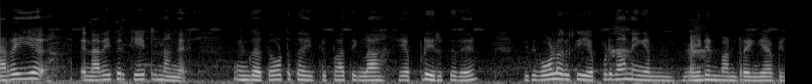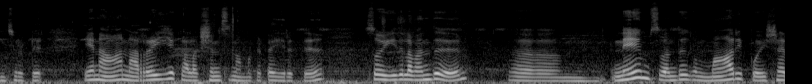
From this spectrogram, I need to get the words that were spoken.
நிறைய நிறைய பேர் கேட்டிருந்தாங்க. உங்கள் தோட்டத்தை இப்படி பார்த்தீங்களா? எப்படி இருக்குது? இது போல் இருக்குது எப்படி தான் நீங்கள் மெயின்டைன் பண்ணுறீங்க அப்படின்னு சொல்லிட்டு. ஏன்னா நிறைய கலெக்ஷன்ஸ் நம்மக்கிட்ட இருக்குது ஸோ இதில் வந்து நேம்ஸ் வந்து மாறி போயிடுச்சுன்னா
